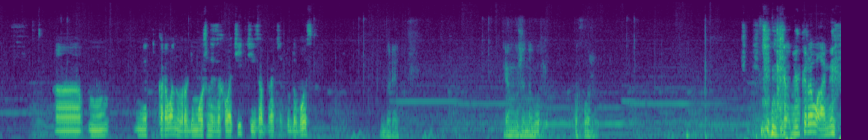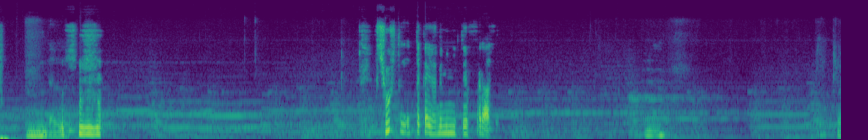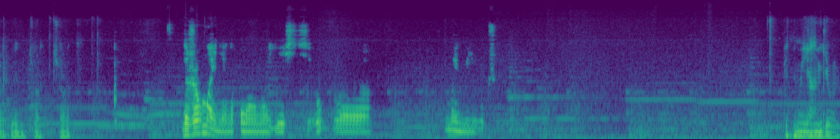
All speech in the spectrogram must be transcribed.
м, этот караван вроде можно захватить и забрать оттуда войско. Бред. Прям уже на Вов похоже. Грабим караваны. Да-да. Почему что это такая знаменитая фраза? Ну. Черт, блин, черт, черт. Даже в майне она, по-моему, есть в мейн меню, в общем. Бедные мои ангелы.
